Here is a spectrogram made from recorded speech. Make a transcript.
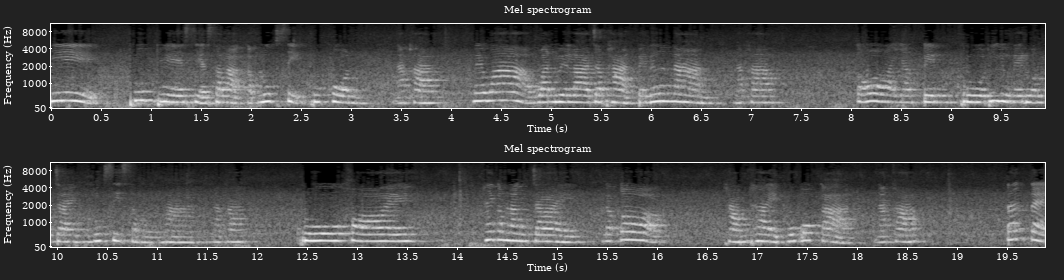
ที่ทุ่มเทเสียสละกับลูกศิษย์ทุกคนนะคะ ไม่ว่าวันเวลาจะผ่านไปเนิ่นนานนะคะ ก็ยังเป็นครูที่อยู่ในดวงใจของลูกศิษย์เสมอมานะคะ ครูคอยให้กำลังใจแล้วก็ถามไทยทุกโอกาสนะคะ ตั้งแต่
